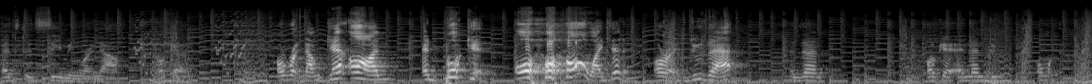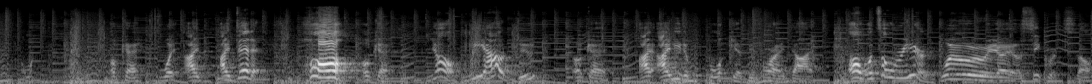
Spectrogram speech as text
as it's seeming right now. Okay. All right, now get on and book it. Oh, I did it. All right, do that. And then, okay, and then do, oh my, okay, wait, I, I did it. Oh, okay. Yo, we out, dude. Okay, I, I need book it before I die. Oh, what's over here? Wait, wait, wait, wait, wait, secrets though.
